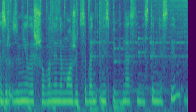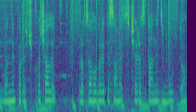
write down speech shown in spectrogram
зрозуміли, що вони не можуть себе ні співвіднести ні з тим, ні з тим. І вони почали про це говорити саме через танець Будто.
